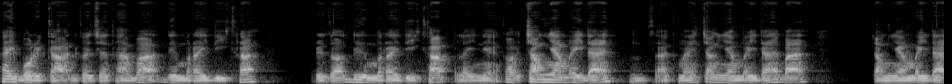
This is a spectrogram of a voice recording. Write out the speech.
ให้บริการก็จะถามว่าดื่มอะไรดีครับหรือก็ดื่มอะไรดีครับอะไรเนี่ยก็จองยำไอ้ได้อืมสักไหมจองยำไอ้ได้บ้าจองยำไอ้ได้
